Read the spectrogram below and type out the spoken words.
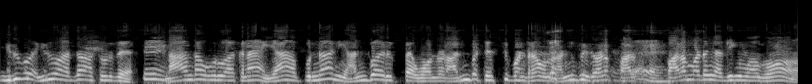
இதுவும் இதுவும் அதான் சொல்லுது. நான் தான் உருவாக்குனேன். ஏன் அப்படின்னா நீ அன்பா இருப்ப. உன்னோட அன்பை டெஸ்ட் பண்றேன். உன்னோட அன்பு இதோட பல- மடங்கு அதிகமாகும்.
